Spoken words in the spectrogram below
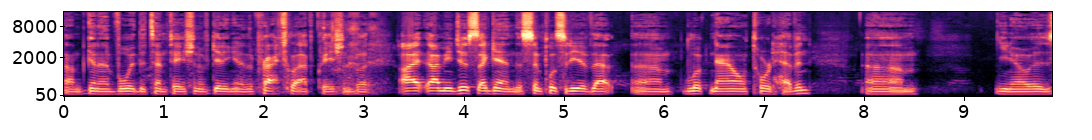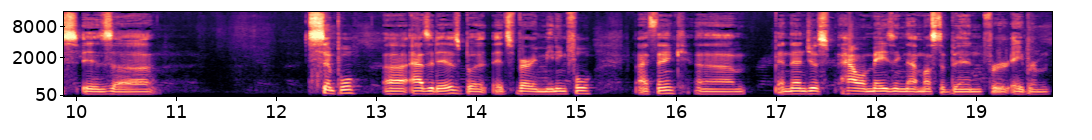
I'm gonna avoid the temptation of getting into the practical application, but I I mean just again the simplicity of that um, look now toward heaven, um, you know, is is uh, simple uh, as it is, but it's very meaningful. I think, um, and then just how amazing that must have been for Abram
